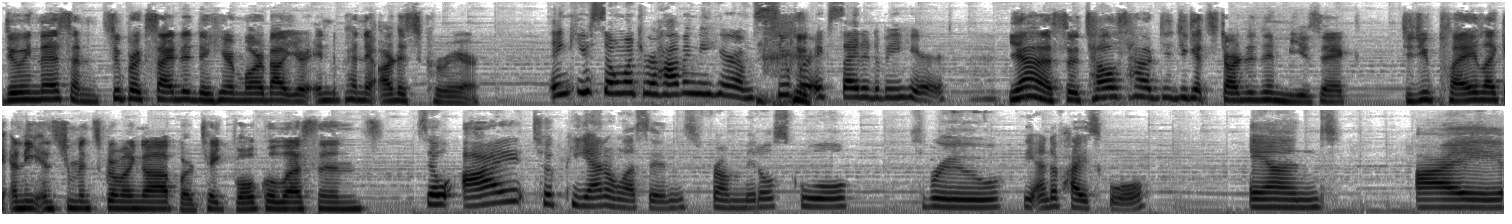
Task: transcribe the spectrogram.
doing this and super excited to hear more about your independent artist career. Thank you so much for having me here. I'm super excited to be here. Yeah, so tell us how did you get started in music? Did you play like any instruments growing up or take vocal lessons? So I took piano lessons from middle school through the end of high school, and I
